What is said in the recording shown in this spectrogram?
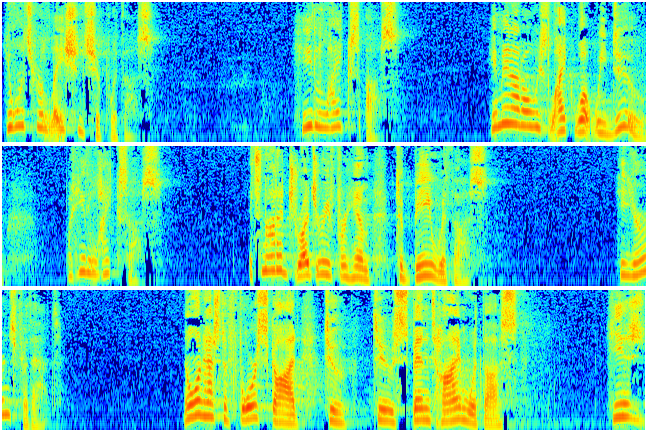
He wants relationship with us. He likes us. He may not always like what we do, but He likes us. It's not a drudgery for Him to be with us. He yearns for that. No one has to force God to, to spend time with us. He is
